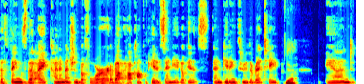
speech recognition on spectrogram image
the things that I kind of mentioned before about how complicated San Diego is and getting through the red tape. Yeah. And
